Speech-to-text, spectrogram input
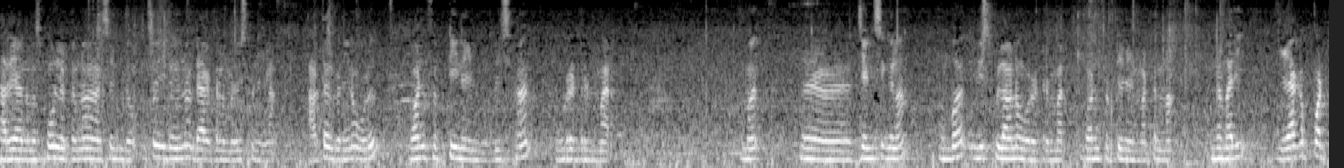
நிறையா நம்ம ஸ்பூனில் எடுத்தோம்னா சிந்தும் ஸோ இது வந்து டேரெக்டாக நம்ம யூஸ் பண்ணிக்கலாம். அடுத்தது பார்த்திங்கன்னா ஒரு ஒன் ஃபிஃப்டி நைன் ருபீஸ் தான் ஒரு ட்ரிம்மர் நம்ம ஜென்ஸுக்கெல்லாம் ரொம்ப யூஸ்ஃபுல்லான ஒரு ட்ரிம்மர் ஒன் ஃபிஃப்டி நைன் மட்டும்தான். இந்த மாதிரி ஏகப்பட்ட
